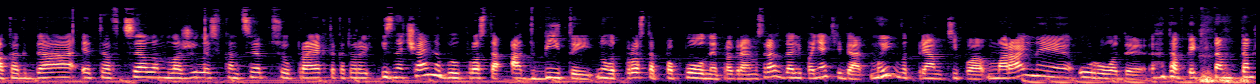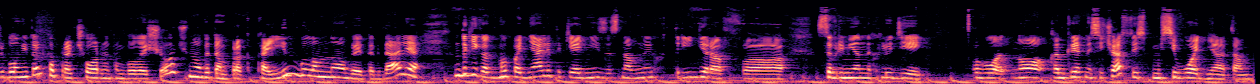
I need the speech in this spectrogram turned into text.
А когда это в целом ложилось в концепцию проекта, который изначально был просто отбитый, ну вот просто по полной программе, мы сразу дали понять, ребят, мы вот прям типа моральные уроды. Там, какие, там, там же было не только про черный, там было еще очень много, там про кокаин было много и так далее. Ну такие как мы подняли такие одни из основных триггеров э, современных людей. Вот, но конкретно сейчас, то есть мы сегодня там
